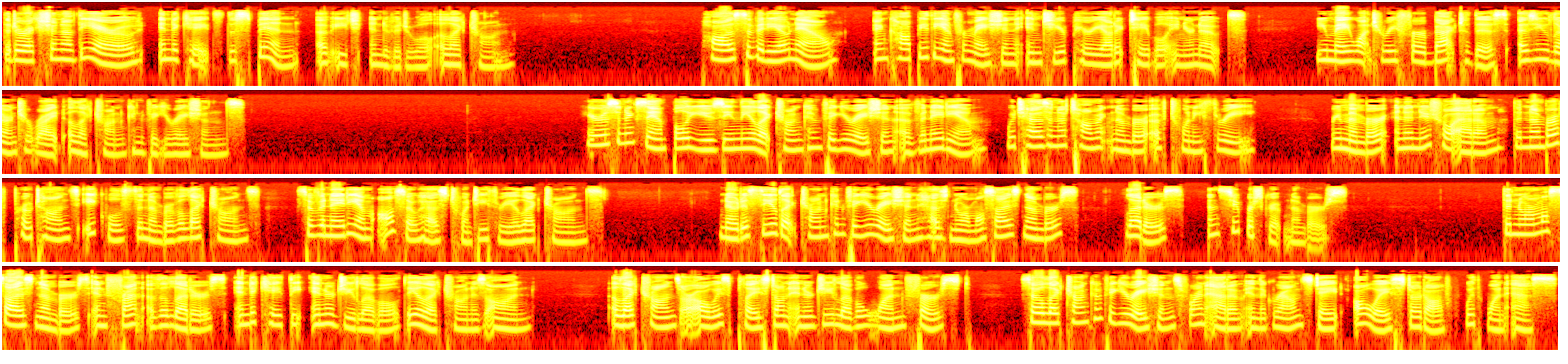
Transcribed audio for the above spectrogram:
The direction of the arrow indicates the spin of each individual electron. Pause the video now and copy the information into your periodic table in your notes. You may want to refer back to this as you learn to write electron configurations. Here is an example using the electron configuration of vanadium, which has an atomic number of 23. Remember, in a neutral atom, the number of protons equals the number of electrons, so vanadium also has 23 electrons. Notice the electron configuration has normal sized numbers, letters, and superscript numbers. The normal sized numbers in front of the letters indicate the energy level the electron is on. Electrons are always placed on energy level 1 first, so electron configurations for an atom in the ground state always start off with 1s.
